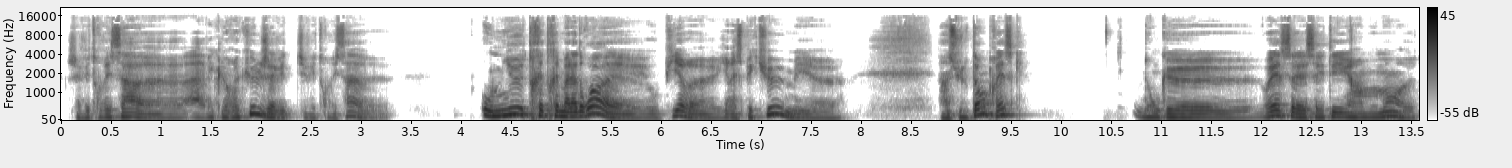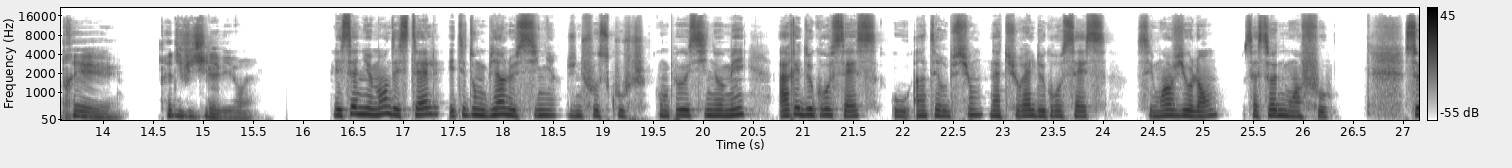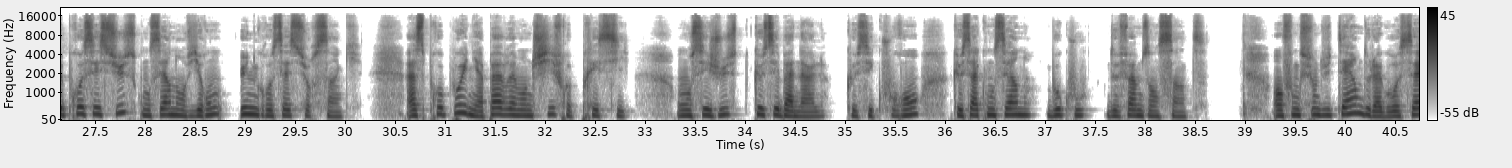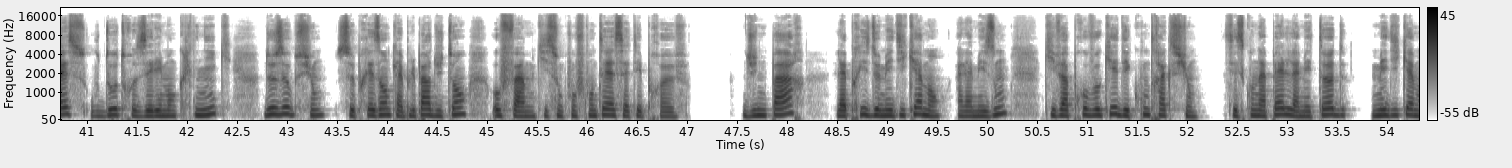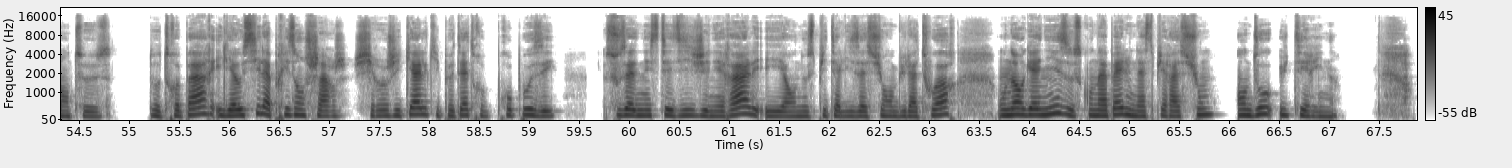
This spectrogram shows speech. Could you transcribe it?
J'avais trouvé ça, euh, avec le recul, j'avais, trouvé ça euh, au mieux très très maladroit, au pire irrespectueux, mais insultant presque. Donc ouais, ça, ça, a été un moment très Très difficile à vivre. Les saignements d'Estelle étaient donc bien le signe d'une fausse couche, qu'on peut aussi nommer arrêt de grossesse ou interruption naturelle de grossesse. C'est moins violent, ça sonne moins faux. Ce processus concerne environ une grossesse sur cinq. À ce propos, il n'y a pas vraiment de chiffres précis. On sait juste que c'est banal, que c'est courant, que ça concerne beaucoup de femmes enceintes. En fonction du terme de la grossesse ou d'autres éléments cliniques, deux options se présentent la plupart du temps aux femmes qui sont confrontées à cette épreuve. D'une part, la prise de médicaments à la maison qui va provoquer des contractions. C'est ce qu'on appelle la méthode médicamenteuse. D'autre part, il y a aussi la prise en charge chirurgicale qui peut être proposée. Sous anesthésie générale et en hospitalisation ambulatoire, on organise ce qu'on appelle une aspiration endo-utérine.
